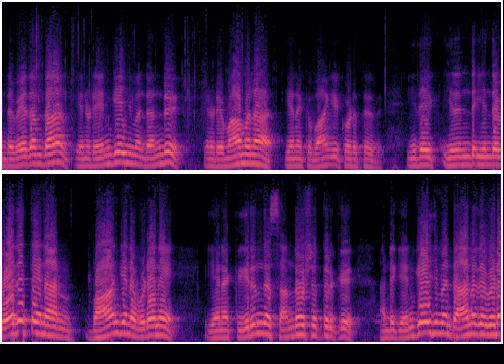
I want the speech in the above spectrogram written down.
இந்த வேதம்தான் என்னுடைய என்கேஜ்மெண்ட் அன்று என்னுடைய மாமனார் எனக்கு வாங்கி கொடுத்தது. இதை இந்த இந்த வேதத்தை நான் வாங்கின உடனே எனக்கு இருந்த சந்தோஷத்திற்கு அன்றைக்கு என்கேஜ்மெண்ட் ஆனதை விட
